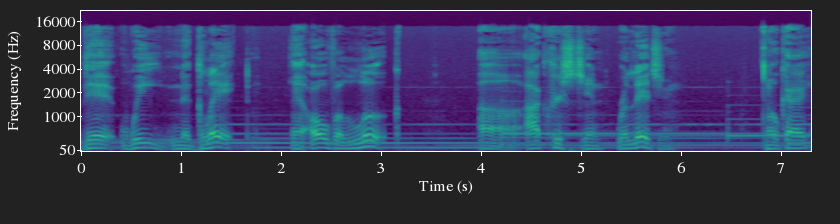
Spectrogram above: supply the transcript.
that we neglect and overlook uh, our Christian religion. Okay?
